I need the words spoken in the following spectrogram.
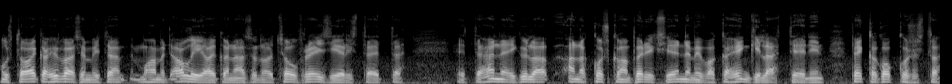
minusta on aika hyvä se, mitä Muhammad Ali aikanaan sanoi Joe Frazierista, että että hän ei kyllä anna koskaan periksi ennemmin, vaikka henki lähtee, niin Pekka Kokkosesta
